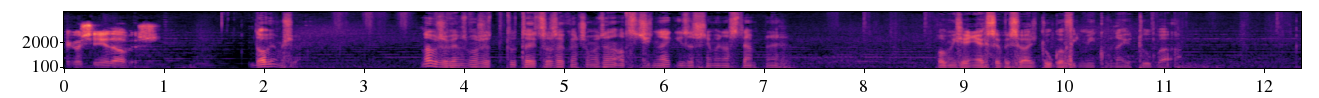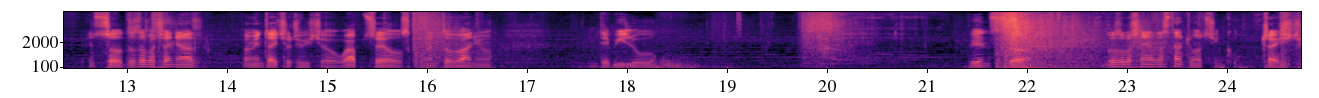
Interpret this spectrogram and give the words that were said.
Tego się nie dowiesz. Dowiem się. Dobrze, więc może tutaj co zakończymy ten odcinek i zaczniemy następny. Bo mi się nie chce wysyłać długo filmików na YouTube'a. Więc co, do zobaczenia. Pamiętajcie oczywiście o łapce, o skomentowaniu, debilu. Więc co, do zobaczenia w następnym odcinku. Cześć.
